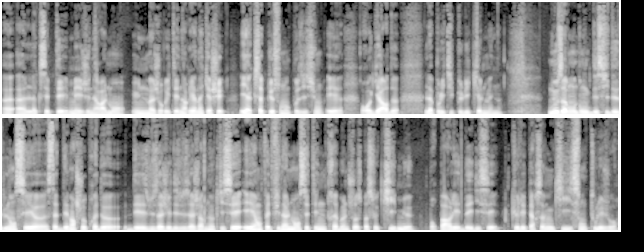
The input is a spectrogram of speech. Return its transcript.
à, l'accepter, mais généralement une majorité n'a rien à cacher et accepte que son opposition et regarde la politique publique qu'elle mène. Nous avons donc décidé de lancer euh, cette démarche auprès de, des usagers, des usagères de notre lycée. Et en fait, finalement, c'était une très bonne chose parce que qui mieux pour parler des lycées que les personnes qui y sont tous les jours?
